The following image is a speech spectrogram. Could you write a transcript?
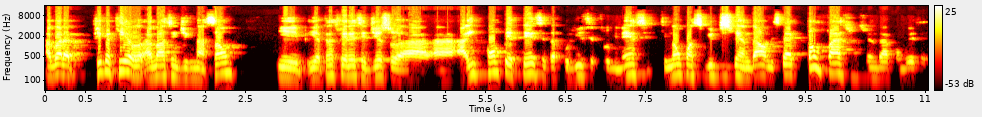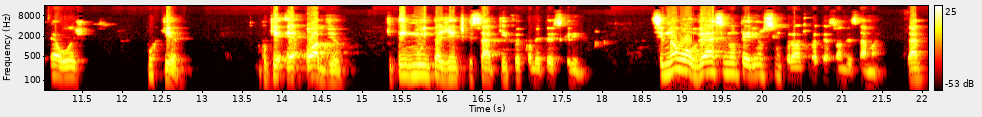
Agora, fica aqui a nossa indignação e, e a transferência disso, a, a, a, incompetência da polícia fluminense, que não conseguiu desvendar um mistério tão fácil de desvendar como esse até hoje. Por quê? Porque é óbvio que tem muita gente que sabe quem foi que cometeu esse crime. Se não houvesse, não teria um cinturão de proteção desse tamanho. Tá?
